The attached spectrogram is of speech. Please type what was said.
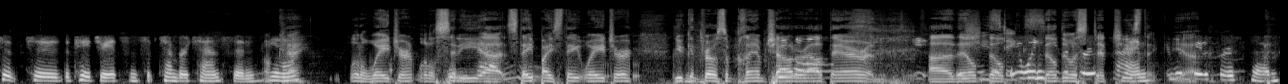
to to the Patriots on September 10th, and Okay. you know. Little wager, little city, uh, state by state wager. You can throw some clam chowder out there, and uh, they'll they'll wouldn't they'll be do a the first st- cheese stick. It Yeah. be the first time.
